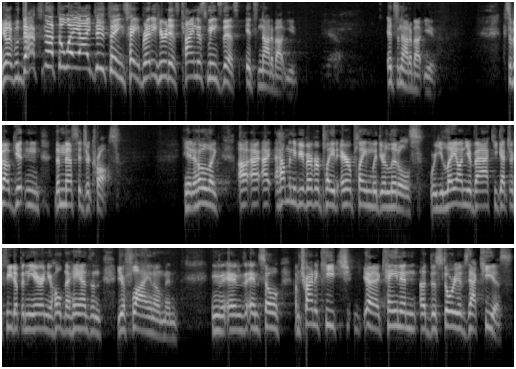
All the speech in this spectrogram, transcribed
You're like, well, that's not the way I do things. Hey, ready? Here it is. Kindness means this it's not about you. It's not about you. It's about getting the message across. You know, like, I, I, how many of you have ever played airplane with your littles, where you lay on your back, you got your feet up in the air, and you're holding their hands and you're flying them? And and, and, so I'm trying to teach uh, Canaan uh, the story of Zacchaeus.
